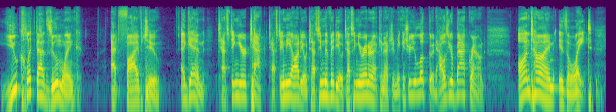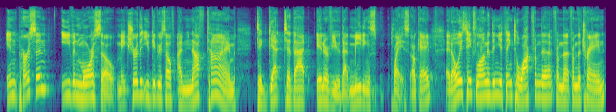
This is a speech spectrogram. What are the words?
you click that Zoom link at 5 2. Again, testing your tech, testing the audio, testing the video, testing your internet connection, making sure you look good. How's your background? On time is late. In person, even more so. Make sure that you give yourself enough time to get to that interview, that meeting's place, okay? It always takes longer than you think to walk from the from the from the train.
